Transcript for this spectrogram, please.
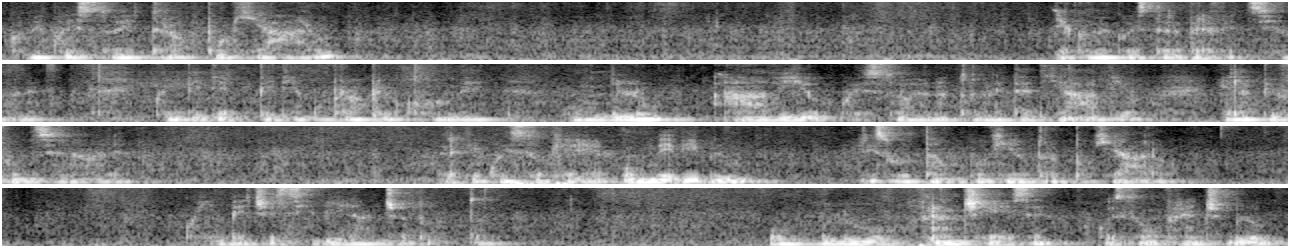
Come questo è troppo chiaro, come questa è la perfezione. Quindi vedi- vediamo proprio come un blu avio questo è una tonalità di avio è la più funzionale. Perché questo che è un baby blu risulta un pochino troppo chiaro. Qui invece si bilancia tutto. Un blu francese questo è un french blu.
